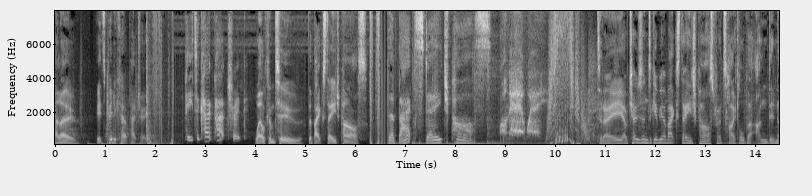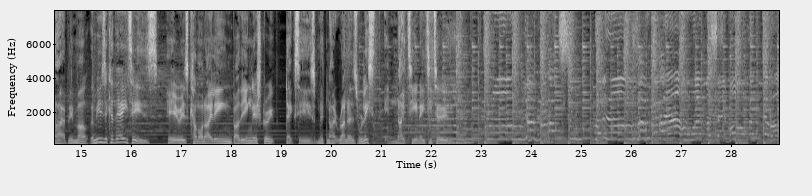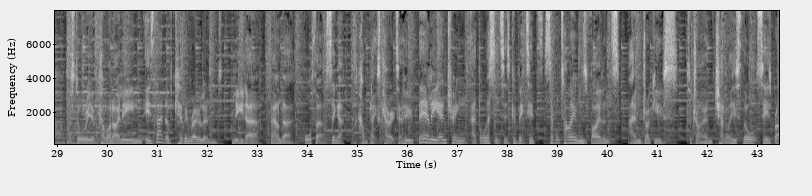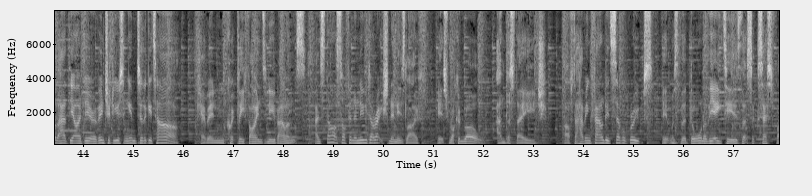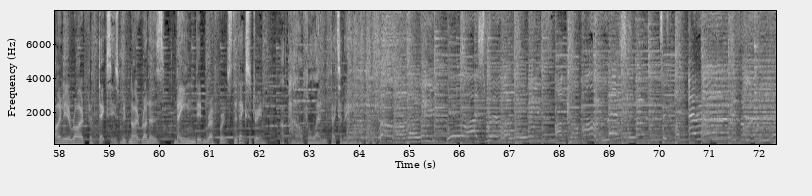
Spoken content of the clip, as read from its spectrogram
Hello, it's Peter Kirkpatrick. Peter Kirkpatrick. Welcome to the Backstage Pass. The Backstage Pass on Airway. Today, I've chosen to give you a backstage pass for a title that undeniably marked the music of the 80s. Here is Come On Eileen by the English group Dexys Midnight Runners, released in 1982. Story of Come On Eileen is that of Kevin Rowland, leader, founder, author, singer, a complex character who, barely entering adolescence, is convicted several times violence and drug use. To try and channel his thoughts, his brother had the idea of introducing him to the guitar. Kevin quickly finds a new balance and starts off in a new direction in his life. It's rock and roll and the stage. After having founded several groups, it was the dawn of the 80s that success finally arrived for Dexys Midnight Runners, named in reference to Dexedrine, a powerful amphetamine.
